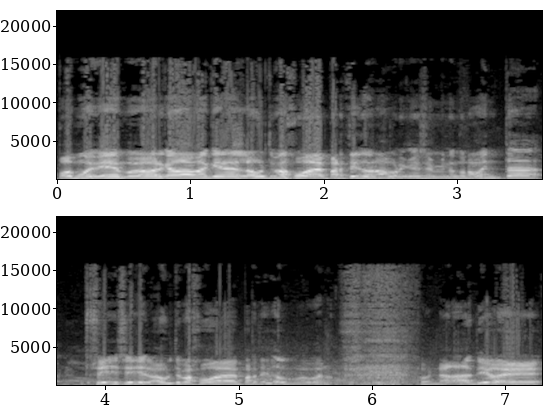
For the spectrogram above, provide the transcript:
Pues muy bien, pues ha marcado la máquina en la última jugada del partido, ¿no? Porque es el minuto 90. Sí, sí, la última jugada del partido. Pues bueno. Pues nada, tío. Eh,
